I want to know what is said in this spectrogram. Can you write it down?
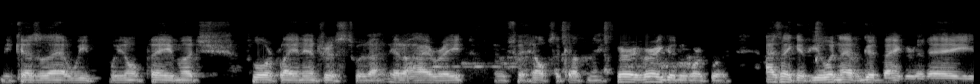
because of that, we, we don't pay much floor plan interest with a, at a high rate, which helps the company. Very, very good to work with. I think if you wouldn't have a good banker today,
